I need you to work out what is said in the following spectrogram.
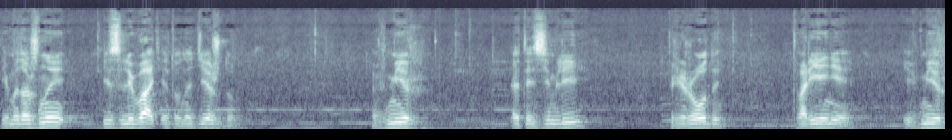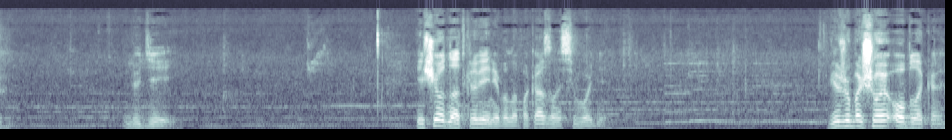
и мы должны изливать эту надежду в мир этой земли, природы, творения и в мир людей. Еще одно откровение было показано сегодня – Вижу большое облако,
